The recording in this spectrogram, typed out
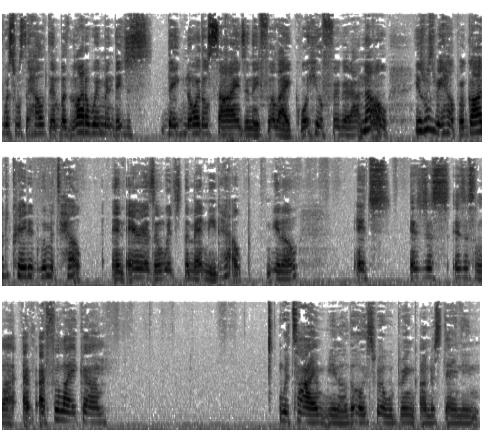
we're supposed to help them but a lot of women they just they ignore those signs and they feel like well he'll figure it out. No you're supposed to be a helper. God created women to help in areas in which the men need help you know? It's it's just it's just a lot. I, I feel like um with time you know the holy spirit will bring understanding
